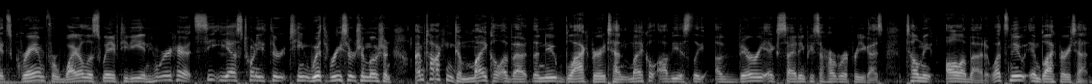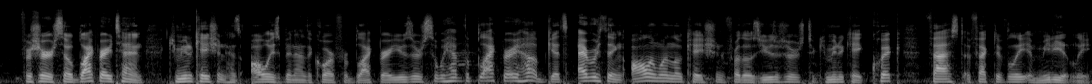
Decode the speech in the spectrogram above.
it's Graham for Wireless Wave TV, and we're here at CES 2013 with Research in Motion. I'm talking to Michael about the new BlackBerry 10. Michael, obviously, a very exciting piece of hardware for you guys. Tell me all about it. What's new in BlackBerry 10? For sure. So BlackBerry 10, communication has always been at the core for BlackBerry users. So we have the BlackBerry Hub, gets everything all in one location for those users to communicate quick, fast, effectively, immediately.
